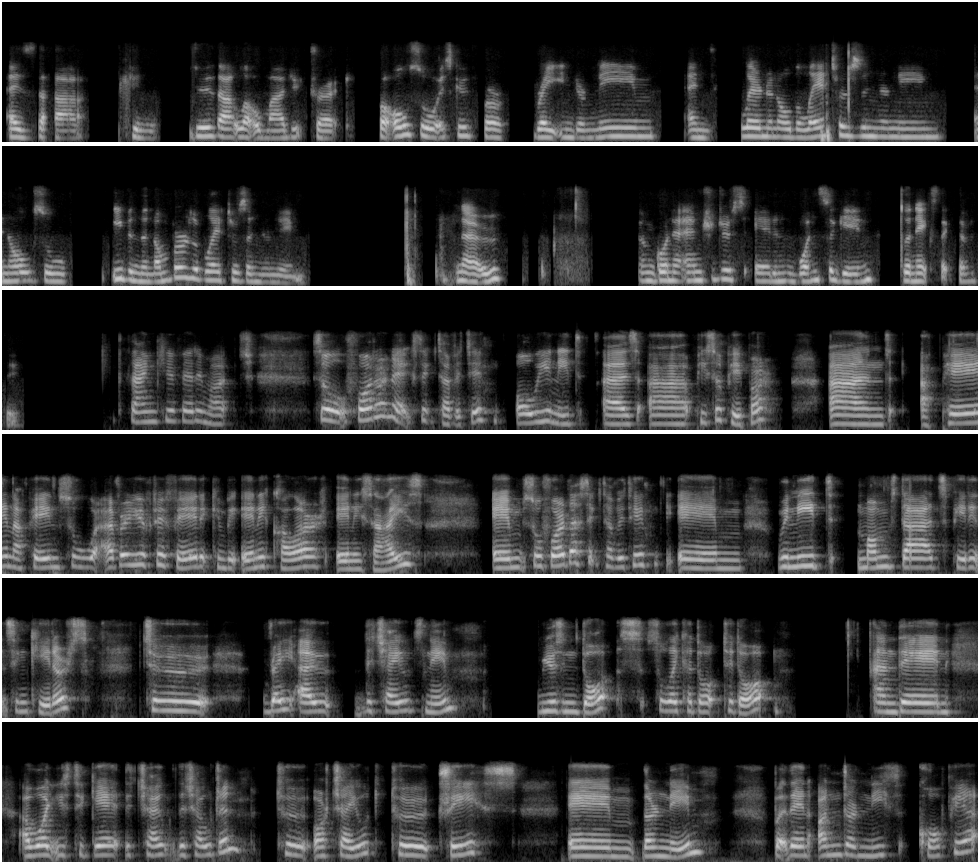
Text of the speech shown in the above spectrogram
is that you can do that little magic trick, but also it's good for writing your name and learning all the letters in your name and also even the numbers of letters in your name. Now, I'm going to introduce Erin once again to the next activity. Thank you very much. So, for our next activity, all we need is a piece of paper and a pen, a pencil, whatever you prefer. It can be any colour, any size. Um, so, for this activity, um, we need mums, dads, parents, and carers to write out the child's name using dots, so like a dot to dot. And then I want you to get the child, the children to or child to trace um, their name, but then underneath copy it.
